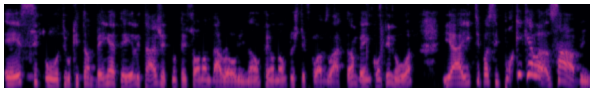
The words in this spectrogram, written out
esse último, que também é dele, tá, gente? Não tem só o nome da Rowling, não. Tem o nome do Steve Kloves lá também, continua. E aí, tipo assim, por que que ela, sabe?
